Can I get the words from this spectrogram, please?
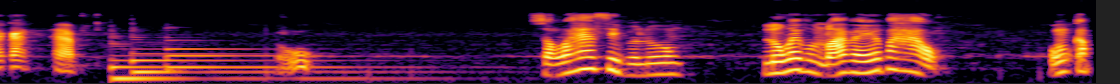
นะกันครับสองร้อยห้าสิบลุง ลุงให้ผมน้อยไปหรือเปล่า ผมกลับ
